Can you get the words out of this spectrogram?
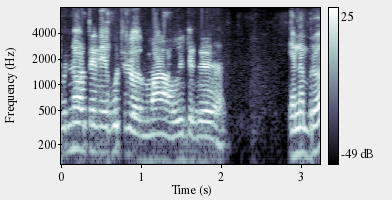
இன்னொரு தேனீய கூட்டிட்டு வருமா வீட்டுக்கு? என்ன ப்ரோ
